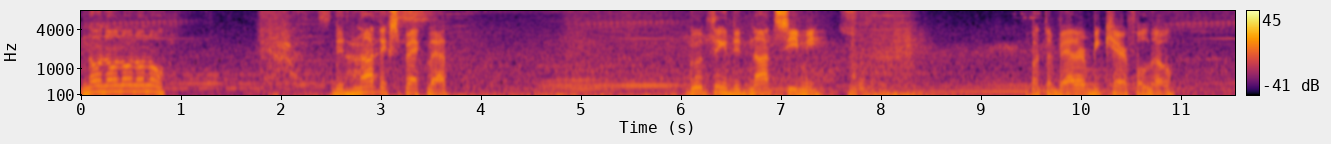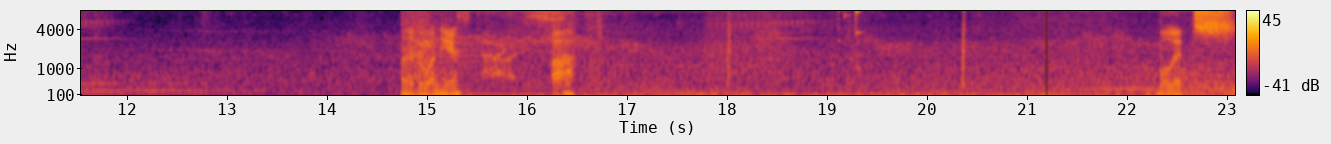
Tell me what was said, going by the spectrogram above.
No, no, no, no, no. Did not expect that. Good thing did not see me. But I better be careful though. Another one here. Ah! Bullets.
